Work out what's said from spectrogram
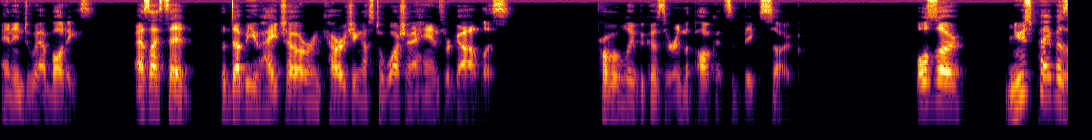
and into our bodies. As I said, the WHO are encouraging us to wash our hands regardless. Probably because they're in the pockets of big soap. Also, newspapers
